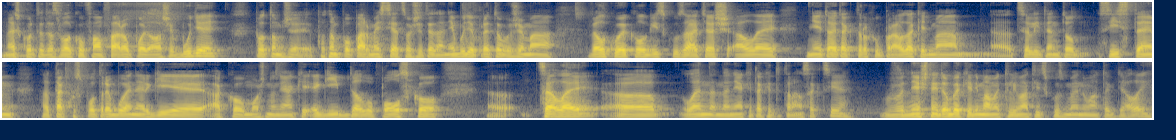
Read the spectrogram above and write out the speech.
Najskôr teda s veľkou fanfárou povedal, že bude, potom, že, potom po pár mesiacoch, že teda nebude, pretože má veľkú ekologickú záťaž, ale nie je to aj tak trochu pravda, keď má eh, celý tento systém takú spotrebu energie ako možno nejaký Egypt alebo Polsko celé len na nejaké takéto transakcie? V dnešnej dobe, kedy máme klimatickú zmenu a tak ďalej?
